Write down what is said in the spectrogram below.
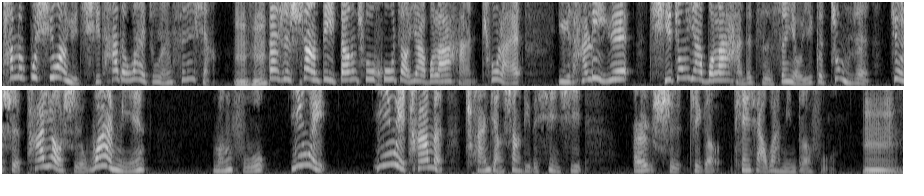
他们不希望与其他的外族人分享，嗯哼。但是上帝当初呼召亚伯拉罕出来与他立约，其中亚伯拉罕的子孙有一个重任，就是他要使万民蒙福，因为因为他们传讲上帝的信息，而使这个天下万民得福。嗯，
